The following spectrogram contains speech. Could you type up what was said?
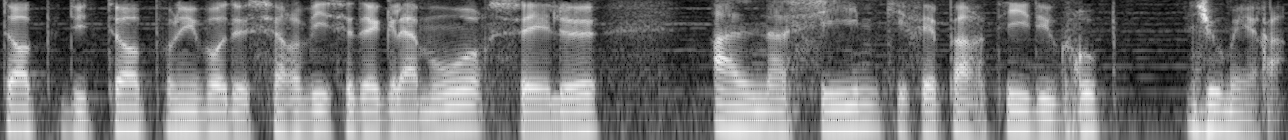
top du top au niveau de service et de glamour. C'est le Al Nassim qui fait partie du groupe Jumeirah.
